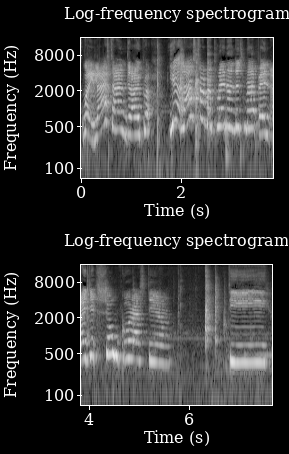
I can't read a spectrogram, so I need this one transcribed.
Wait, last time did I play? Yeah, last time I played on this map and I did so good as the, um, the,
